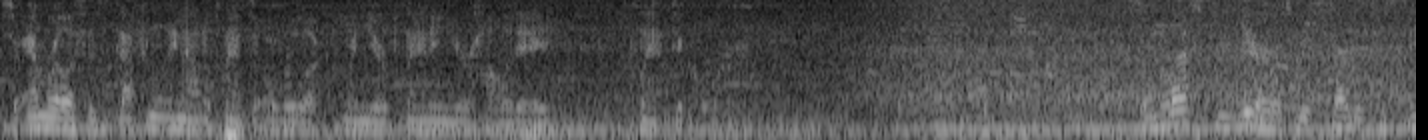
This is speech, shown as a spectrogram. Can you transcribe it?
So amaryllis is definitely not a plant to overlook when you're planning your holiday plant decor. So in the last few years, we've started to see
